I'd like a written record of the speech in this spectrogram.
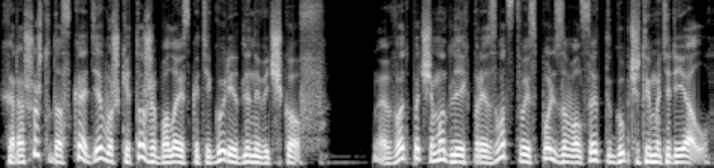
Хорошо, что доска девушки тоже была из категории для новичков. Вот почему для их производства использовался этот губчатый материал.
